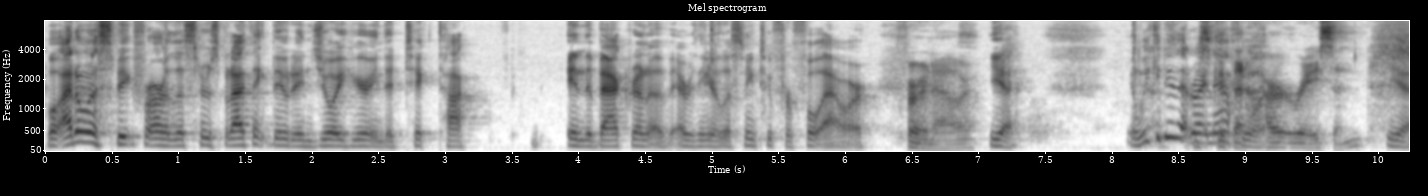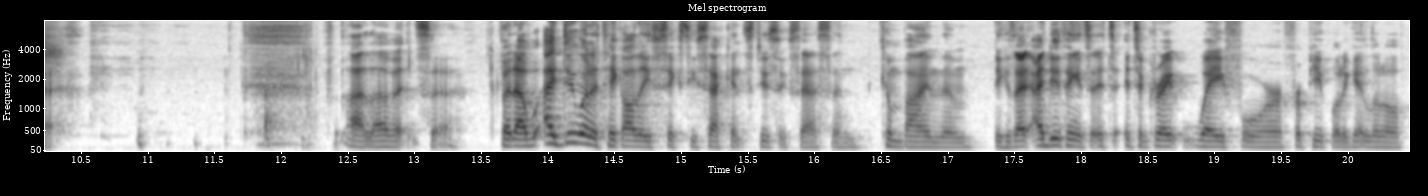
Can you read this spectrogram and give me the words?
Well i don't want to speak for our listeners but i think they would enjoy hearing the tiktok in the background of everything you're listening to for full hour. For an hour. Yeah. And we can do that right just now get that heart racing. Yeah. I love it so but I, I, do want to take all these 60 seconds to success and combine them because I, I do think it's, it's it's a great way for for people to get a little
